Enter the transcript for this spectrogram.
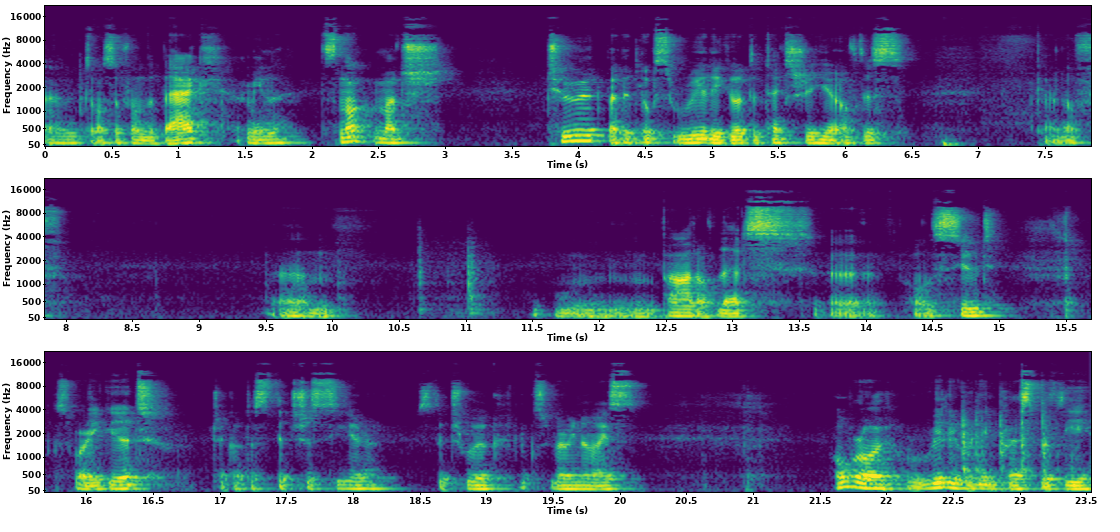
And also from the back, I mean, it's not much to it, but it looks really good. The texture here of this kind of um, mm, part of that uh, whole suit looks very good. Check out the stitches here. Stitch work looks very nice. Overall, really, really impressed with the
